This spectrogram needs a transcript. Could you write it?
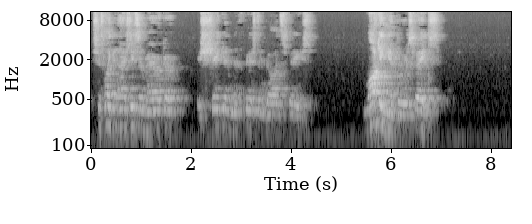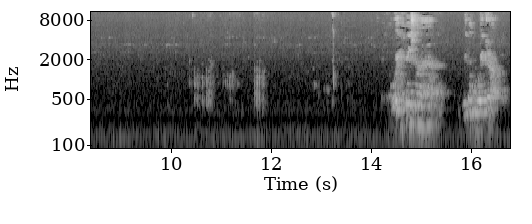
It's just like the United States of America is shaking the fist in God's face, mocking him to his face. What do you think is going to happen? We don't wake up.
